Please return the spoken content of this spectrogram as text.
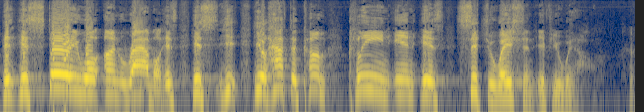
his, his story will unravel. His, his, he, he'll have to come clean in his situation, if you will.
